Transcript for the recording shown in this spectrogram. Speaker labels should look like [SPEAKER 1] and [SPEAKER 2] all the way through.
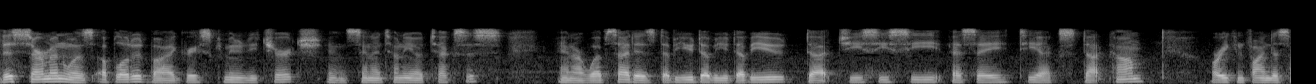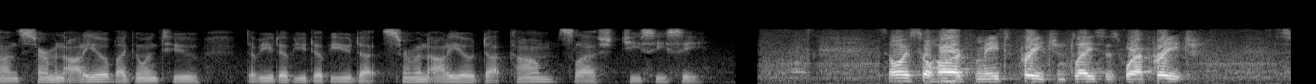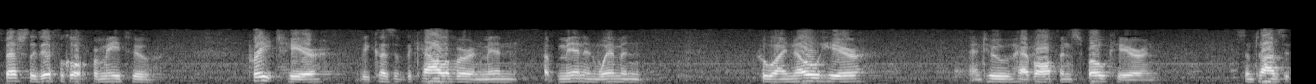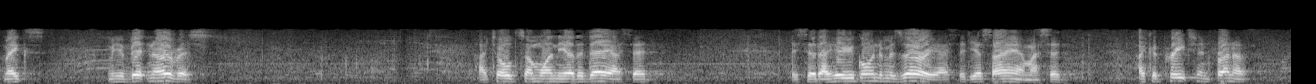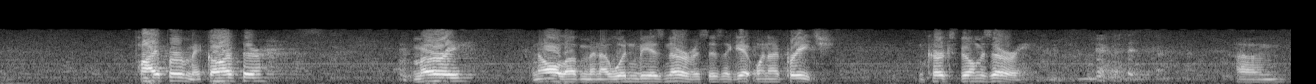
[SPEAKER 1] This sermon was uploaded by Grace Community Church in San Antonio, Texas, and our website is www.gccsatx.com, or you can find us on Sermon Audio by going to www.sermonaudio.com/gcc.
[SPEAKER 2] It's always so hard for me to preach in places where I preach. It's especially difficult for me to preach here because of the caliber and men of men and women who I know here and who have often spoke here and sometimes it makes me a bit nervous. I told someone the other day, I said, they said, I hear you're going to Missouri. I said, yes, I am. I said, I could preach in front of Piper, MacArthur, Murray, and all of them, and I wouldn't be as nervous as I get when I preach in Kirksville, Missouri. Um,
